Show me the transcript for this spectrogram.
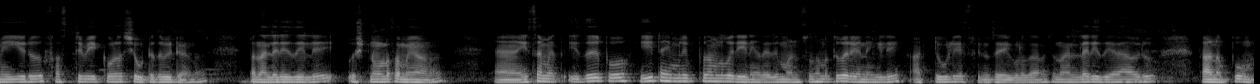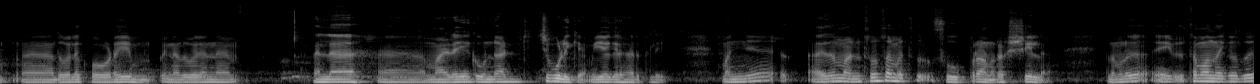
മെയ് ഒരു ഫസ്റ്റ് വീക്കോടെ ഷൂട്ട് ചെയ്ത വീഡിയോ ആണ്. അപ്പോൾ നല്ല രീതിയിൽ ഉഷ്ണമുള്ള സമയമാണ്. ഈ സമയത്ത് ഇത് ഈ ടൈമിൽ ഇപ്പോൾ നമ്മൾ വരികയാണെങ്കിൽ അതായത് മൺസൂൺ സമയത്ത് വരികയാണെങ്കിൽ അടിപൊളി എക്സ്പീരിയൻസ് ആയിരിക്കുള്ളൂ. കാരണം വെച്ചാൽ നല്ല രീതിയിൽ ആ ഒരു തണുപ്പും അതുപോലെ കോടയും പിന്നെ അതുപോലെ തന്നെ നല്ല മഴയൊക്കെ കൊണ്ട് അടിച്ചു പൊളിക്കാം ഈ അഗ്രഹാരത്തിൽ മഞ്ഞ് അതായത് മൺസൂൺ സമയത്ത് സൂപ്പറാണ് രക്ഷയില്ല. നമ്മൾ ഈ സമയം വന്നേക്കുന്നത്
